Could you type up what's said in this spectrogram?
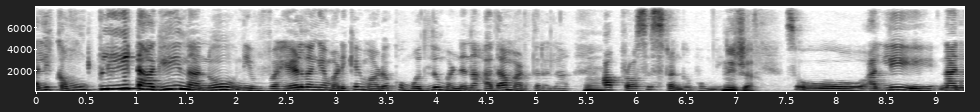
ಅಲ್ಲಿ ಕಂಪ್ಲೀಟ್ ಆಗಿ ನಾನು ನೀವು ಹೇಳ್ದಂಗೆ ಮಡಿಕೆ ಮಾಡೋಕ್ಕೂ ಮೊದಲು ಮಣ್ಣನ್ನ ಹದ ಮಾಡ್ತಾರಲ್ಲ ಆ ಪ್ರಾಸೆಸ್ ರಂಗಭೂಮಿ. ಸೊ ಅಲ್ಲಿ ನಾನು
